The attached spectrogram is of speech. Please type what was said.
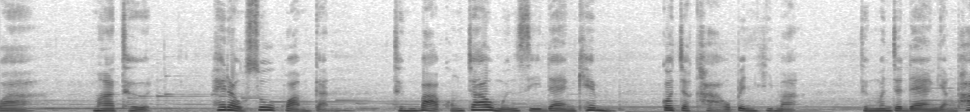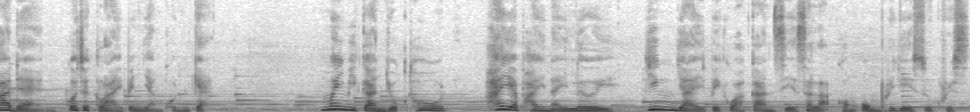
ว่า มาเถิด ให้เราสู้ความกัน ถึงบาปของเจ้าเหมือนสีแดงเข้ม ก็จะขาวเป็นหิมะ ถึงมันจะแดงอย่างผ้าแดงก็จะกลายเป็นอย่างขนแกะ ไม่มีการยกโทษให้อภัยไหนเลย ยิ่งใหญ่ไปกว่าการเสียสละขององค์พระเยซูคริสต์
